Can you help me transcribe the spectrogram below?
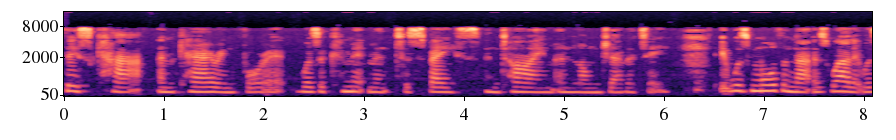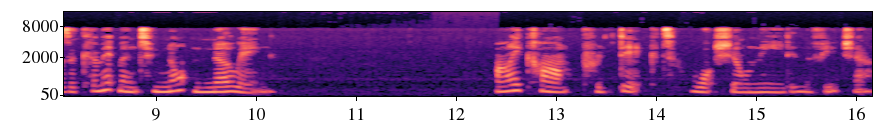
this cat and caring for it was a commitment to space and time and longevity. It was more than that as well. It was a commitment to not knowing. I can't predict what she'll need in the future.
